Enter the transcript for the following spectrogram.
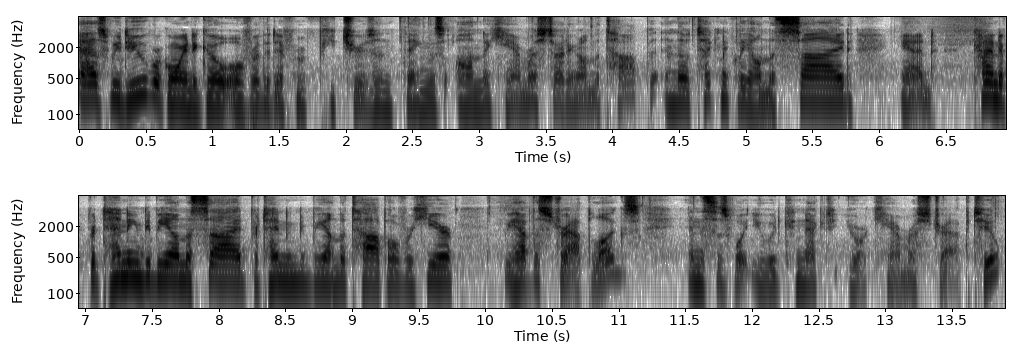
As we do, we're going to go over the different features and things on the camera, starting on the top, and though technically on the side, and kind of pretending to be on the side, pretending to be on the top over here, we have the strap lugs, and this is what you would connect your camera strap to.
